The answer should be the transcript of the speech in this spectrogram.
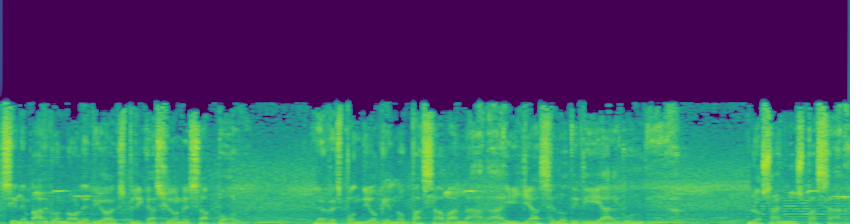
Sin embargo, no le dio explicaciones a Paul. Le respondió que no pasaba nada y ya se lo diría algún día. Los años pasaron.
